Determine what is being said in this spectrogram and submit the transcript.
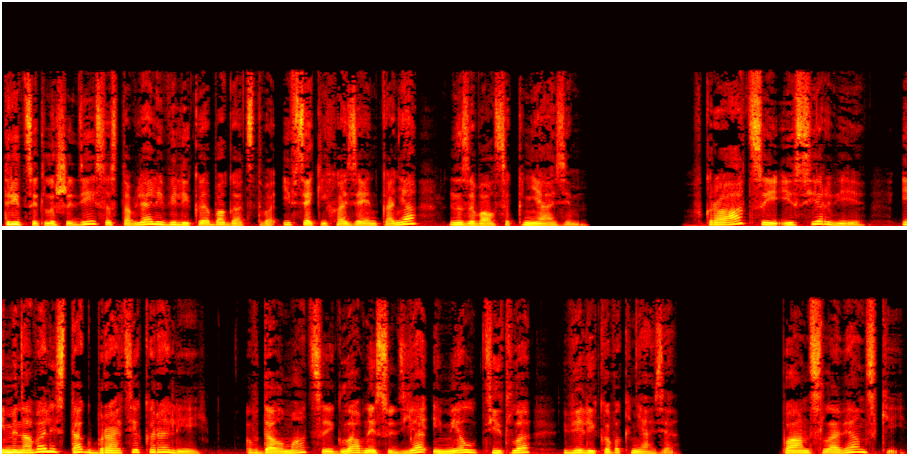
30 лошадей составляли великое богатство, и всякий хозяин коня назывался князем. В Кроации и Сервии именовались так братья королей. В Далмации главный судья имел титла великого князя. Пан Славянский,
